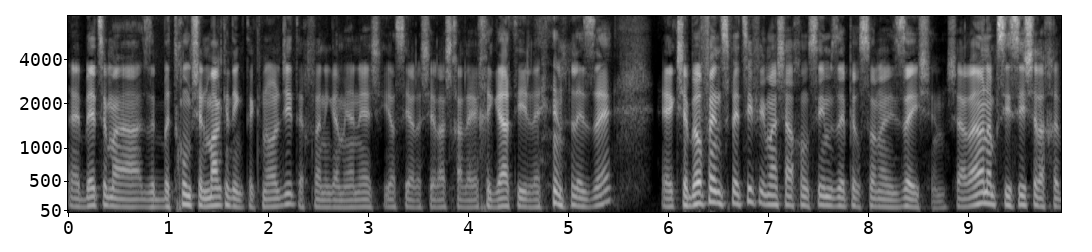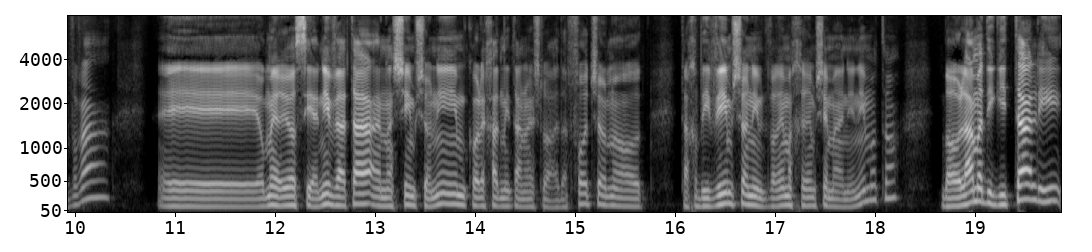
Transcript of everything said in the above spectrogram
בעצם ה- זה בתחום של marketing technology, תכף אני גם אענה יוסי על השאלה שלך לאיך הגעתי לזה, אה, כשבאופן ספציפי מה שאנחנו עושים זה personalization, שהרעיון הבסיסי של החברה אה, אומר יוסי אני ואתה אנשים שונים כל אחד מאיתנו יש לו העדפות שונות תחביבים שונים דברים אחרים שמעניינים אותו. בעולם הדיגיטלי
